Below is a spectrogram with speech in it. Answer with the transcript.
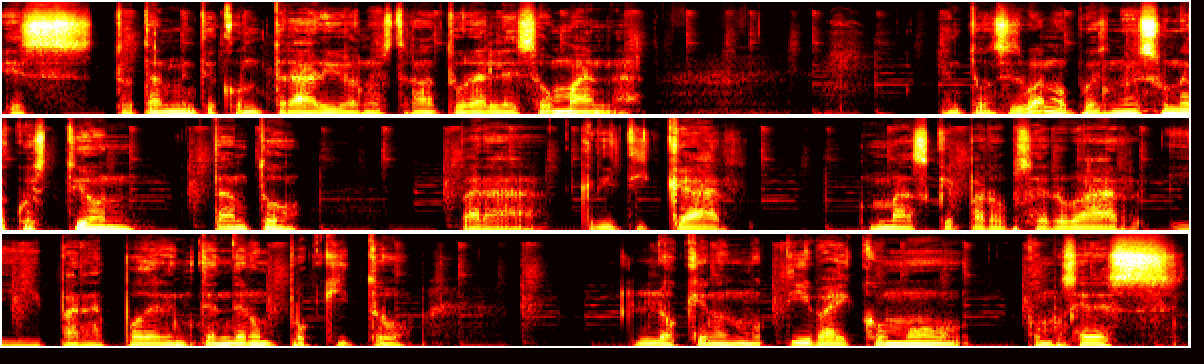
es totalmente contrario a nuestra naturaleza humana entonces, bueno, pues no es una cuestión tanto para criticar más que para observar y para poder entender un poquito lo que nos motiva y cómo como seres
